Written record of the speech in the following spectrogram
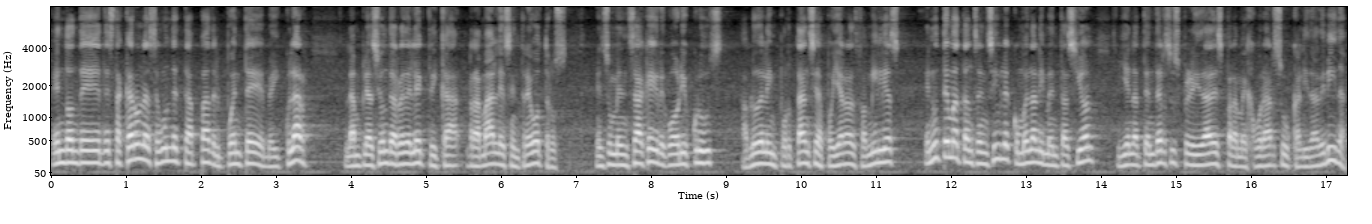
en donde destacaron la segunda etapa del puente vehicular, la ampliación de red eléctrica, ramales, entre otros. En su mensaje, Gregorio Cruz habló de la importancia de apoyar a las familias en un tema tan sensible como es la alimentación y en atender sus prioridades para mejorar su calidad de vida.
